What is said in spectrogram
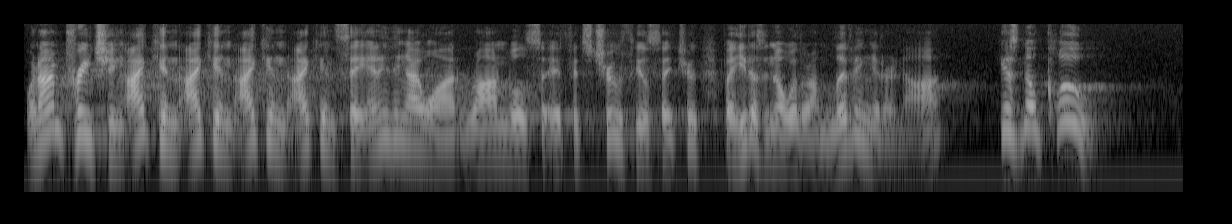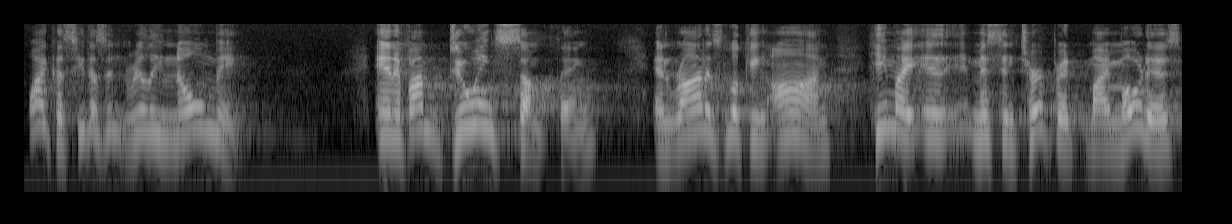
When I'm preaching, I can, I can, I can, I can say anything I want. Ron will say, if it's truth, he'll say truth, but he doesn't know whether I'm living it or not. He has no clue. Why? Because he doesn't really know me. And if I'm doing something and Ron is looking on, he might eh, misinterpret my motives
